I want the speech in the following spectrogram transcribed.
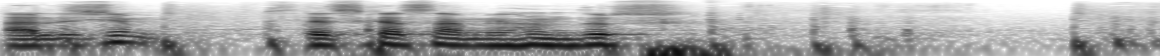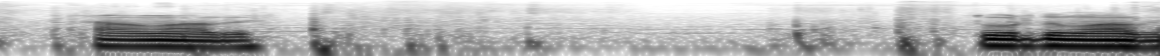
Kardeşim ses kasamıyorum dur. Tamam abi. Durdum abi.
